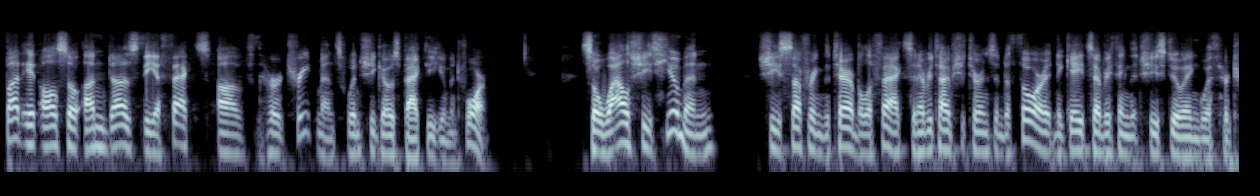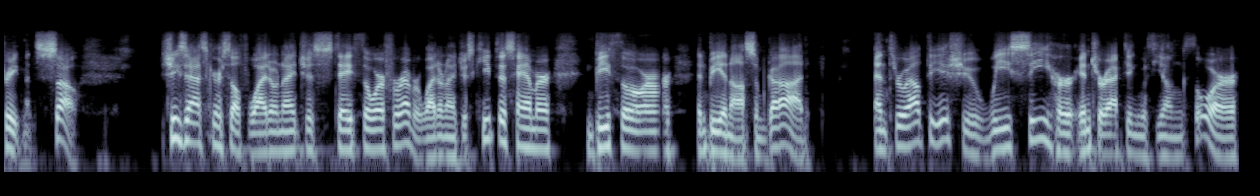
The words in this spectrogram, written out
but it also undoes the effects of her treatments when she goes back to human form. So while she's human, she's suffering the terrible effects, and every time she turns into Thor, it negates everything that she's doing with her treatments. So she's asking herself, why don't I just stay Thor forever? Why don't I just keep this hammer, be Thor, and be an awesome god? And throughout the issue, we see her interacting with young Thor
